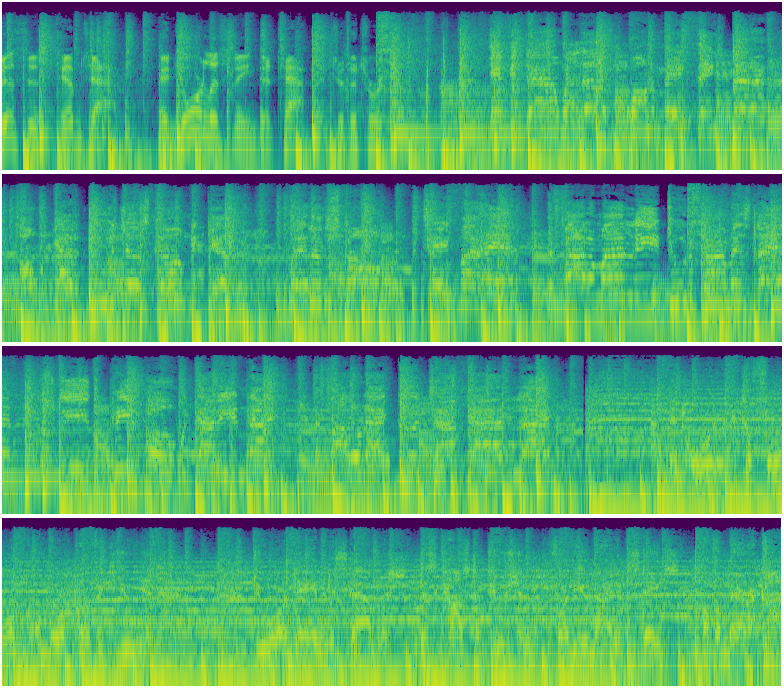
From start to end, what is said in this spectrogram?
This is Tim Tap, and you're listening to Tap into the Truth. Of America.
